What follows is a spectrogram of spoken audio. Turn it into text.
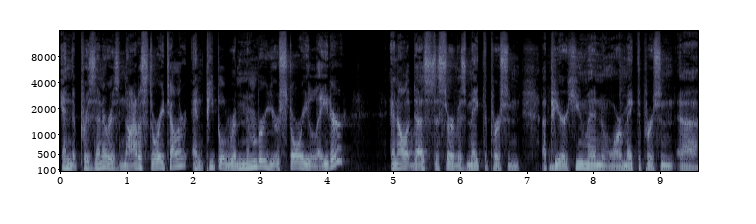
and the presenter is not a storyteller and people remember your story later, and all it does to serve is make the person appear human or make the person uh,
